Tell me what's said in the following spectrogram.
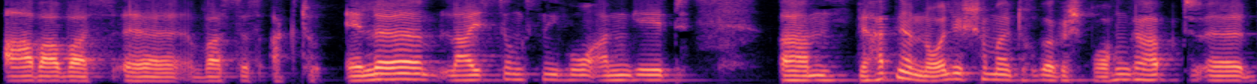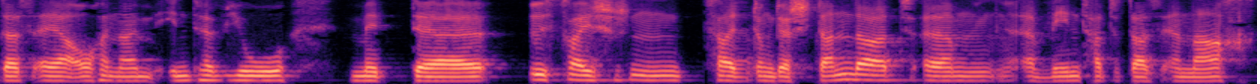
aber was, äh, was das aktuelle Leistungsniveau angeht, ähm, wir hatten ja neulich schon mal drüber gesprochen gehabt, äh, dass er ja auch in einem Interview mit der österreichischen Zeitung Der Standard ähm, erwähnt hatte, dass er nach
